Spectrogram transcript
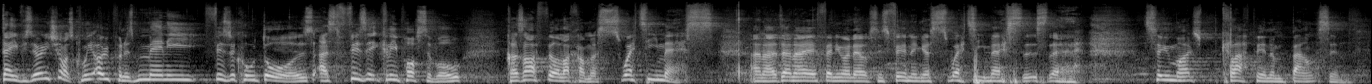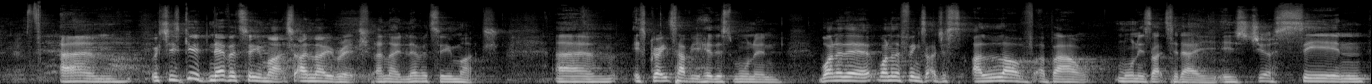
Dave, is there any chance? Can we open as many physical doors as physically possible? Because I feel like I'm a sweaty mess. And I don't know if anyone else is feeling a sweaty mess that's there. Too much clapping and bouncing. Um, which is good, never too much. I know, Rich. I know, never too much. Um, it's great to have you here this morning. One of the, one of the things I just I love about mornings like today is just seeing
